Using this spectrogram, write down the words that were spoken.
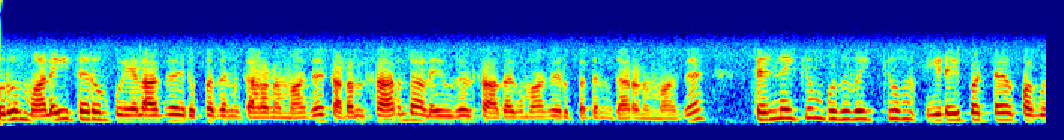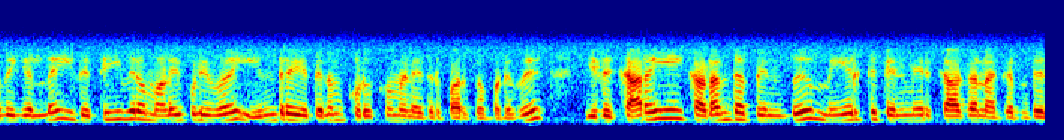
ஒரு மழை தரும் புயலாக இருப்பதன் காரணமாக கடல் சார்ந்த அலைவுகள் சாதகமாக இருப்பதன் காரணமாக சென்னைக்கும் புதுவைக்கும் இடைப்பட்ட பகுதிகளில் இது தீவிர மழைப்பொழிவை இன்றைய தினம் கொடுக்கும் என எதிர்பார்க்கப்படுது. இது கரையை கடந்த பின்பு மேற்கு தென்மேற்காக நகர்ந்து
